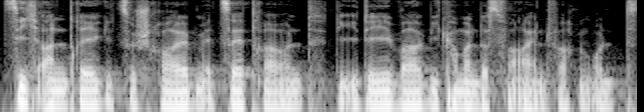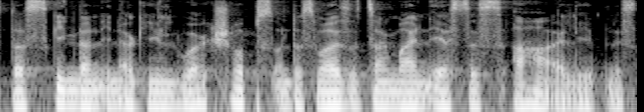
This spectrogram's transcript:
zig Anträge zu schreiben etc. Und die Idee war, wie kann man das vereinfachen? Und das ging dann in agilen Workshops und das war sozusagen mein erstes Aha-Erlebnis.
